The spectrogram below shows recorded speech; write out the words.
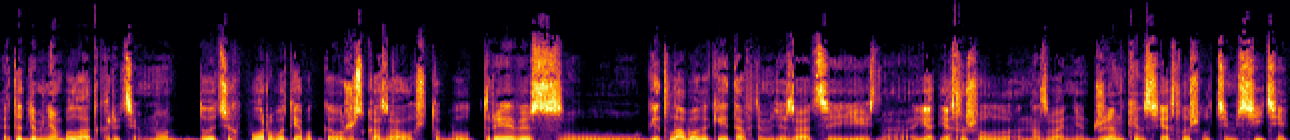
Это для меня было открытием. Но до тех пор, вот я уже сказал, что был Travis, у GitLab какие-то автоматизации есть. Я, я слышал название Jenkins, я слышал TeamCity.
